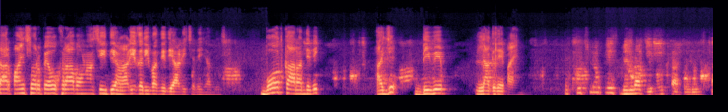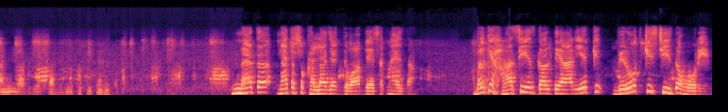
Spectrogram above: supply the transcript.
4-500 ਰੁਪਏ ਉਹ ਖਰਾਬ ਹੋਣਾ ਸੀ ਦਿਹਾੜੀ ਗਰੀਬਾਂ ਦੀ ਦਿਹਾੜੀ ਚਲੀ ਜਾਂਦੀ ਸੀ। ਬਹੁਤ ਕਾਰਾਂ ਦੇ ਵਿੱਚ ਅੱਜ ਦੀਵੇ ਲੱਗਦੇ ਪਏ ਨੇ। ਤੇ ਕੁਝ ਲੋਕ ਇਸ ਬਿੱਲ ਦਾ ਵਿਰੋਧ ਕਰਦੇ ਨੇ ਇਸ ਕਾਨੂੰਨ ਦਾ ਵਿਰੋਧ ਕਰਦੇ ਨੇ ਤੁਸੀਂ ਕਿਵੇਂ ਕਰਦੇ ਮੈਂ ਤਾਂ ਮੈਂ ਤਾਂ ਸੁਖੱਲਾ ਜਿਹਾ ਜਵਾਬ ਦੇ ਸਕਦਾ ਇਸ ਦਾ ਬਲਕਿ ਹਾਸੀ ਇਸ ਗੱਲ ਤੇ ਆ ਰਹੀ ਹੈ ਕਿ ਵਿਰੋਧ ਕਿਸ ਚੀਜ਼ ਦਾ ਹੋ ਰਿਹਾ ਹੈ?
